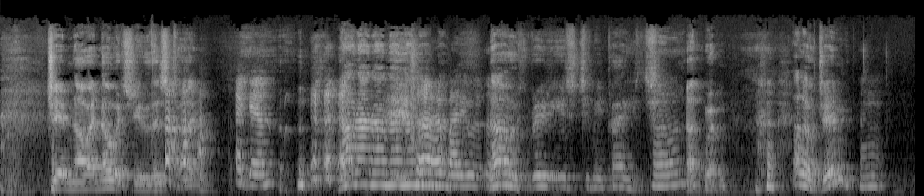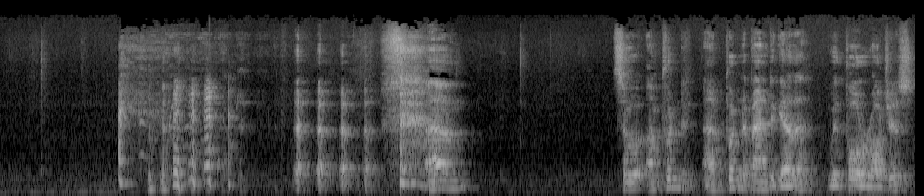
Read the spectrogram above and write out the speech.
Jim, now I know it's you this time. Again. No, no, no, no, no, no. no. It No, it really is Jimmy Page. Huh? Hello, Jim. Mm. um, so I'm putting I'm putting a band together with Paul Rodgers,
